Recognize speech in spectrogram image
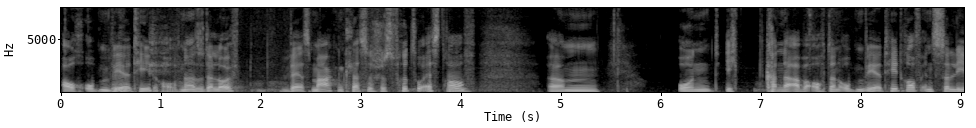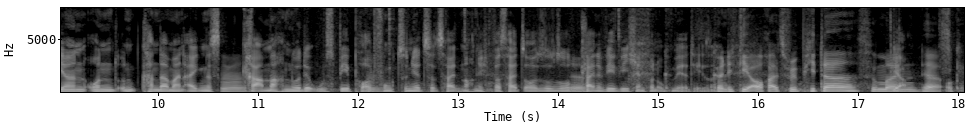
auch OpenWrt drauf. Ne? Also da läuft, wer es mag, ein klassisches Fritz OS drauf. Ähm, und ich kann da aber auch dann OpenWrt drauf installieren und, und kann da mein eigenes Kram machen. Nur der USB-Port funktioniert zurzeit noch nicht, was halt so, so, so kleine WWchen von OpenWrt sind. Könnte ich die auch als Repeater für meinen? Ja, okay.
